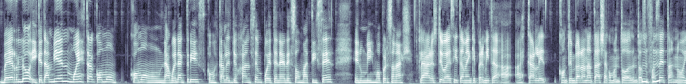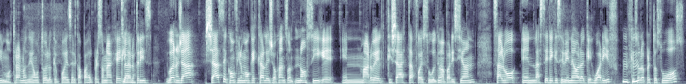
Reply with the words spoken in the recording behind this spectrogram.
verlo y que también muestra cómo cómo una buena actriz como Scarlett Johansson puede tener esos matices en un mismo personaje. Claro, eso te iba a decir también que permita a, Scarlett contemplar a Natalia como en, todo, en todas sus facetas, ¿no? Y mostrarnos, digamos, todo lo que puede ser capaz el personaje y la actriz. Y bueno, ya, ya se confirmó que Scarlett Johansson no sigue en Marvel, que ya esta fue su última aparición, salvo en la serie que se viene ahora, que es What If, que solo prestó su voz,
